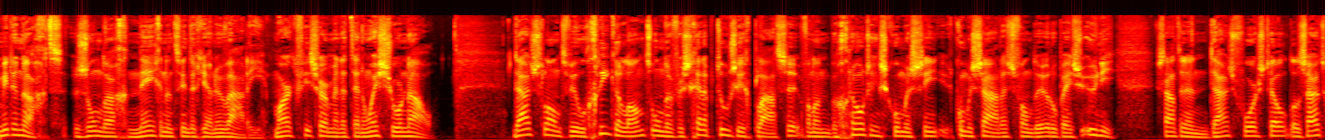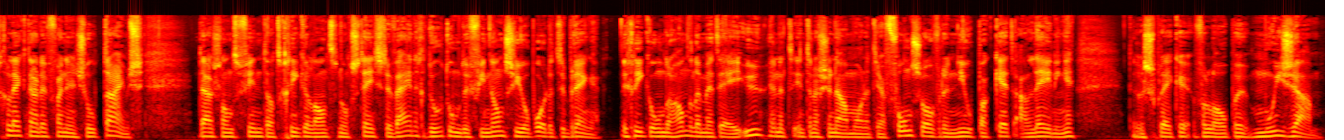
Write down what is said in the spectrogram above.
Middernacht, zondag 29 januari. Mark Visser met het NOS-journaal. Duitsland wil Griekenland onder verscherpt toezicht plaatsen... van een begrotingscommissaris van de Europese Unie. Staat in een Duits voorstel dat is uitgelekt naar de Financial Times. Duitsland vindt dat Griekenland nog steeds te weinig doet... om de financiën op orde te brengen. De Grieken onderhandelen met de EU en het Internationaal Monetair Fonds... over een nieuw pakket aan leningen. De gesprekken verlopen moeizaam.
